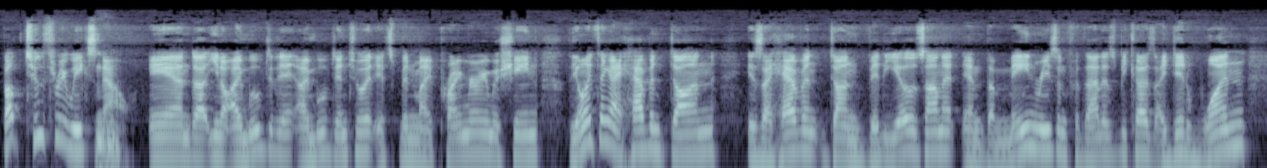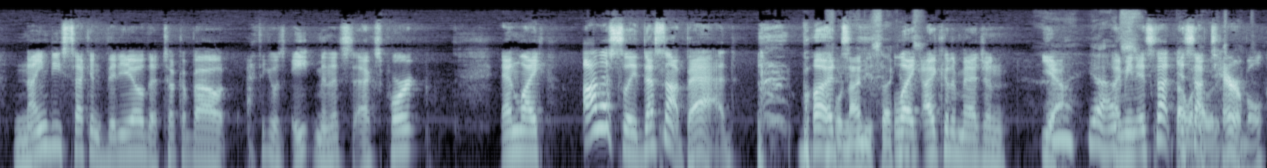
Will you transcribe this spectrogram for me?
about two three weeks now, and uh, you know I moved it. In, I moved into it. It's been my primary machine. The only thing I haven't done is I haven't done videos on it, and the main reason for that is because I did one 90 second video that took about I think it was eight minutes to export, and like honestly, that's not bad, but For 90 seconds? like I could imagine. Yeah, yeah, I mean, it's not it's not would expect. terrible.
